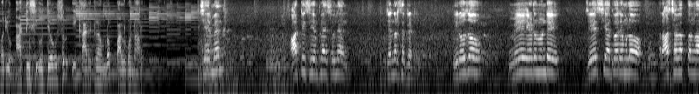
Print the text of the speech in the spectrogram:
మరియు ఆర్టీసీ ఉద్యోగస్తులు ఈ కార్యక్రమంలో పాల్గొన్నారు. Chairman RTC employees union general secretary. ఈరోజు మే ఏడు నుండి జేఏసీ ఆధ్వర్యంలో రాష్ట్ర వ్యాప్తంగా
